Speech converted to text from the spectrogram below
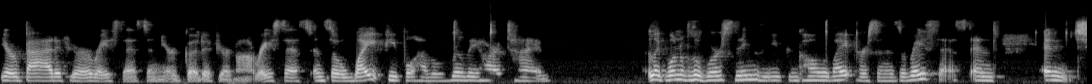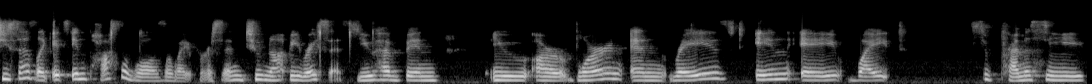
you're bad if you're a racist and you're good if you're not racist and so white people have a really hard time like one of the worst things that you can call a white person is a racist and and she says like it's impossible as a white person to not be racist you have been you are born and raised in a white supremacy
